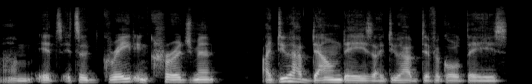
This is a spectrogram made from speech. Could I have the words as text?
Um, it's, it's a great encouragement. I do have down days, I do have difficult days.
